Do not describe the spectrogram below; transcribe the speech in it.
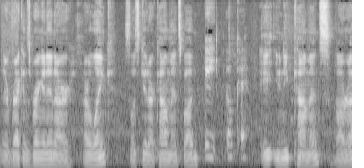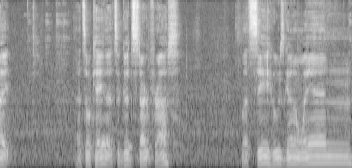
there, Brecken's bringing in our our link. So let's get our comments, bud Eight. Okay. eight unique comments. All right. That's okay. That's a good start for us. Let's see who's going to win.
